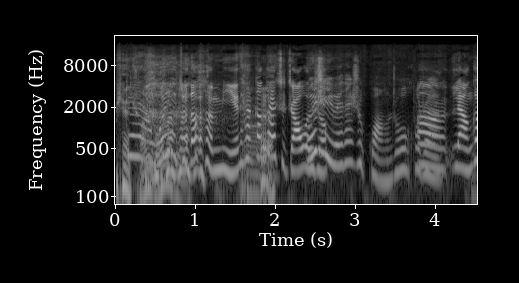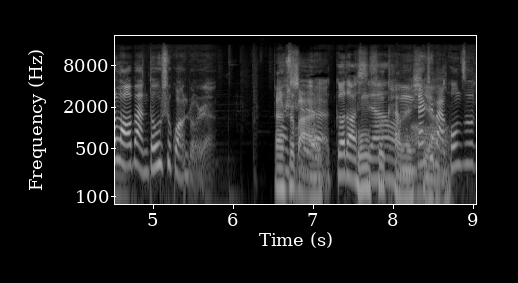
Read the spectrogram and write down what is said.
骗对啊，全国的我也觉得很迷。他刚开始找我我的时候是，以为他是广州或者嗯，两个老板都是广州人，但是把搁到西安但是把工资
